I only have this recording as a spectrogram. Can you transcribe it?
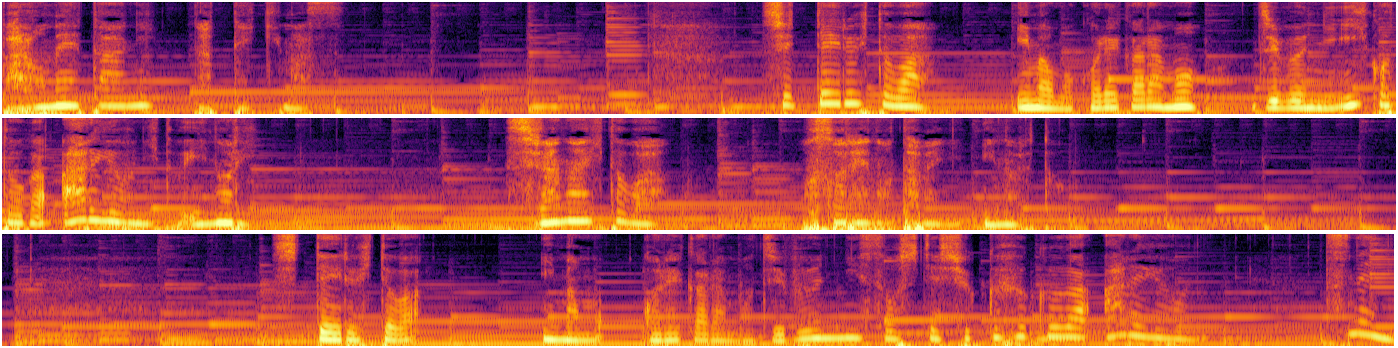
バロメーターになっていきます。知っている人は今もこれからも自分にいいことがあるようにと祈り知らない人は恐れのために祈ると。知っている人は今もこれからも自分にそして祝福があるように常に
